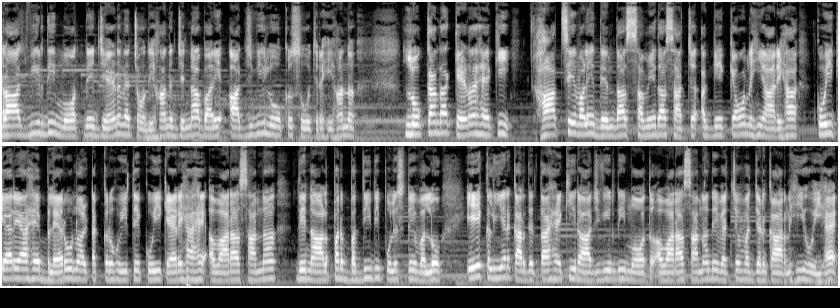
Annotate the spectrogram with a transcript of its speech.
ਰਾਜਵੀਰ ਦੀ ਮੌਤ ਦੇ ਜਹਿਣ ਵਿੱਚ ਆਉਂਦੇ ਹਨ, ਜਿਨ੍ਹਾਂ ਬਾਰੇ ਅੱਜ ਵੀ ਲੋਕ ਸੋਚ ਰਹੇ ਹਨ। ਲੋਕਾਂ ਦਾ ਕਹਿਣਾ ਹੈ ਕਿ ਹਾਦਸੇ ਵਾਲੇ ਦਿਨ ਦਾ ਸਮੇਂ ਦਾ ਸੱਚ ਅੱਗੇ ਕਿਉਂ ਨਹੀਂ ਆ ਰਿਹਾ? ਕੋਈ ਕਹਿ ਰਿਹਾ ਹੈ ਬਲੈਰੋ ਨਾਲ ਟੱਕਰ ਹੋਈ ਤੇ ਕੋਈ ਕਹਿ ਰਿਹਾ ਹੈ ਅਵਾਰਾ ਸਾਨਾ ਦੇ ਨਾਲ, ਪਰ ਬੱਦੀ ਦੀ ਪੁਲਿਸ ਦੇ ਵੱਲੋਂ ਇਹ ਕਲੀਅਰ ਕਰ ਦਿੱਤਾ ਹੈ ਕਿ ਰਾਜਵੀਰ ਦੀ ਮੌਤ ਅਵਾਰਾ ਸਾਨਾ ਦੇ ਵਿੱਚ ਵੱਜਣ ਕਾਰਨ ਹੀ ਹੋਈ ਹੈ।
